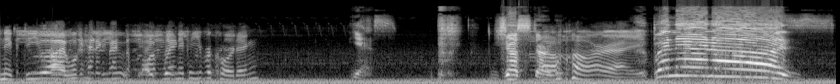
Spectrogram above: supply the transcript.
Nick, do you? Alright, Um, we're heading back you, to uh, wait, Nick, are you recording? Yes. just started. Oh, all right. Bananas!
